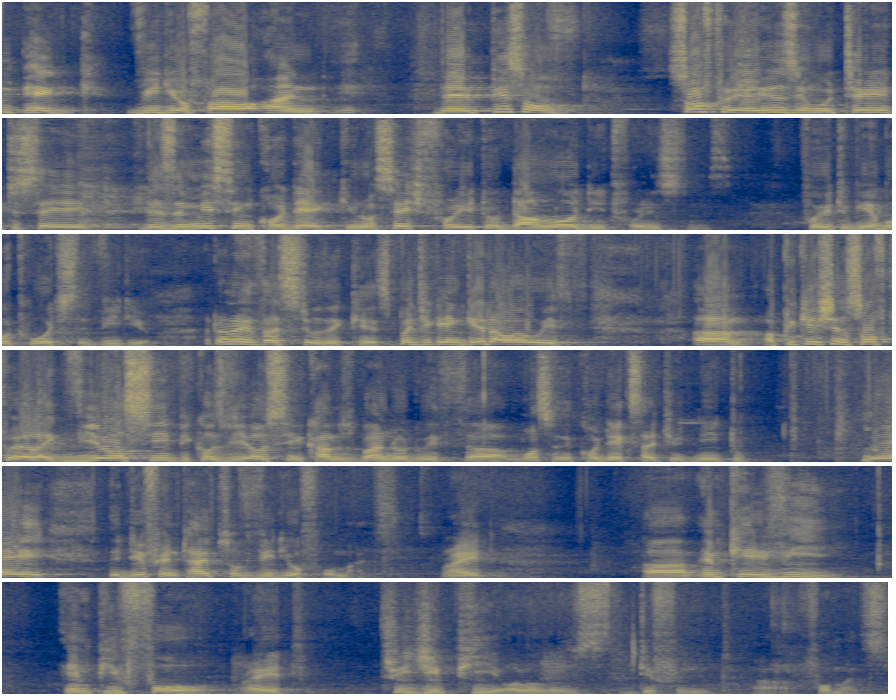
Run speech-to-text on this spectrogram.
MPEG video file and the piece of software you're using will tell you to say there's a missing codec, you know, search for it or download it, for instance, for you to be able to watch the video. I don't know if that's still the case, but you can get away with um, application software like VLC because VLC comes bundled with uh, most of the codecs that you'd need to play the different types of video formats, right? Um, MKV, MP4, right? 3GP, all of those different uh, formats.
